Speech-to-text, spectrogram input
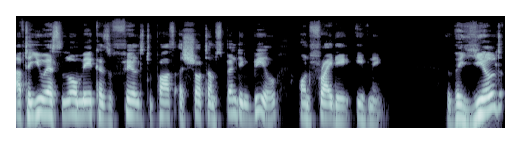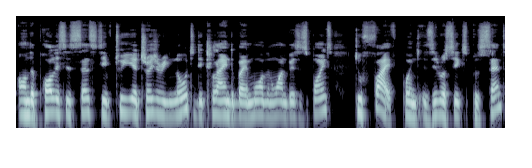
after US lawmakers failed to pass a short term spending bill on Friday evening. The yield on the policy sensitive two year Treasury note declined by more than one basis point to 5.06%,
